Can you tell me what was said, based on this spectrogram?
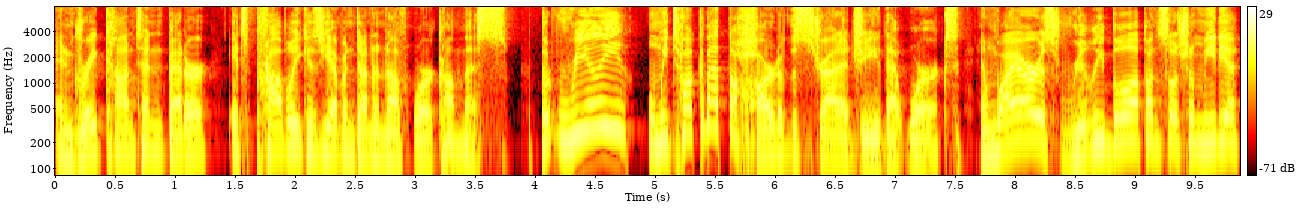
and great content better, it's probably because you haven't done enough work on this. But really, when we talk about the heart of the strategy that works and why artists really blow up on social media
